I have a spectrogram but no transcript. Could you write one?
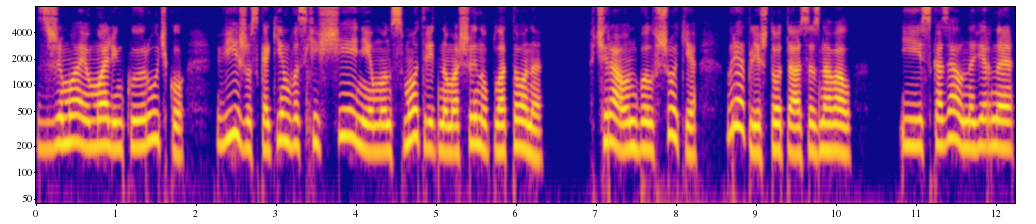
Сжимаю маленькую ручку, вижу, с каким восхищением он смотрит на машину Платона. Вчера он был в шоке, вряд ли что-то осознавал. И сказал, наверное,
